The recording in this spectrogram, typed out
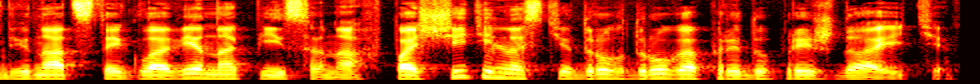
12 главе написано, «В почтительности друг друга предупреждаете».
